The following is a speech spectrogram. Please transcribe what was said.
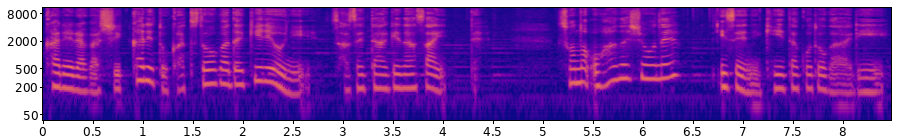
彼らがしっかりと活動ができるようにさせてあげなさいって。そのお話をね以前に聞いたことがあり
